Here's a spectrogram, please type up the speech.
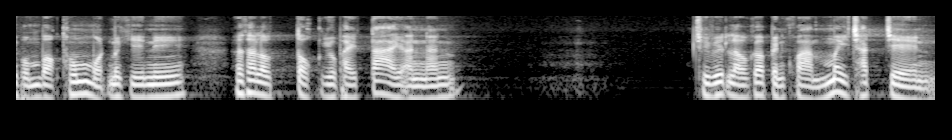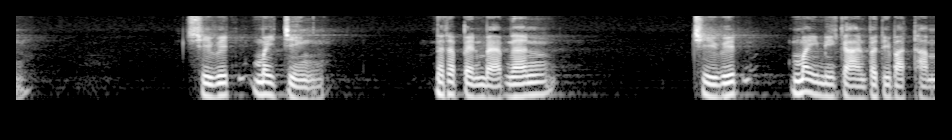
ที่ผมบอกทั้งหมดเมื่อกี้นี้แล้วถ้าเราตกอยู่ภายใต้อันนั้น ชีวิตเราก็เป็นความไม่ชัดเจน ชีวิตไม่จริงและถ้าเป็นแบบนั้น ชีวิตไม่มีการปฏิบัติธรรม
